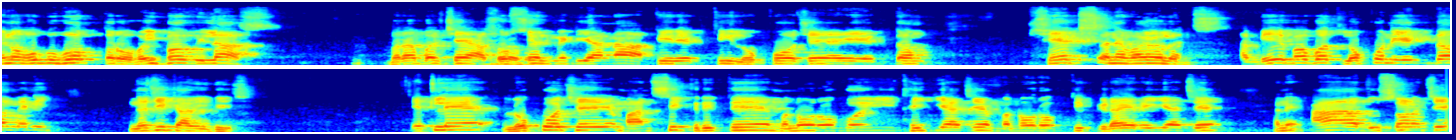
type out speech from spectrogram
એનો ઉપભોગ કરો, વૈભવ વિલાસ. બરાબર છે? આ સોશિયલ મીડિયાના અતિરેકથી લોકો છે એ એકદમ સેક્સ અને વાયોલન્સ આ બે બાબત લોકોને એકદમ એની નજીક આવી ગઈ છે. એટલે લોકો છે એ માનસિક રીતે મનોરોગોઈ થઈ ગયા છે મનોરોગથી પીડાઈ રહ્યા છે અને આ દૂષણ છે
